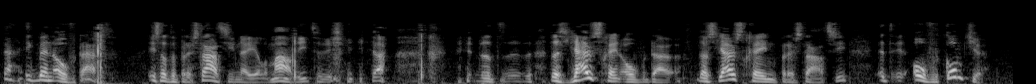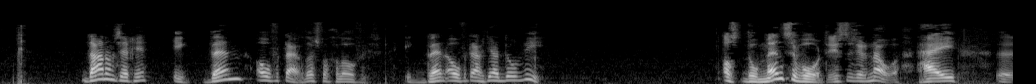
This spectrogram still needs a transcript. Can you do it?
Ja, ik ben overtuigd. Is dat een prestatie? Nee, helemaal niet. ja, dat, dat is juist geen overtuiging. Dat is juist geen prestatie. Het overkomt je. Daarom zeg je, ik ben overtuigd. Dat is wat geloof is. Ik ben overtuigd. Ja, door wie? Als het door mensenwoord is, dan zeg ik, nou, hij, uh,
